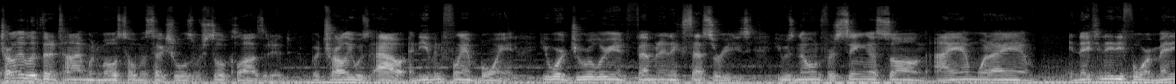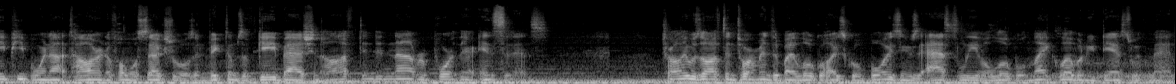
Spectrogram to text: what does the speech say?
Charlie lived at a time when most homosexuals were still closeted, but Charlie was out and even flamboyant. He wore jewelry and feminine accessories. He was known for singing a song, I Am What I Am. In 1984, many people were not tolerant of homosexuals, and victims of gay bashing often did not report their incidents. Charlie was often tormented by local high school boys, and he was asked to leave a local nightclub when he danced with men.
